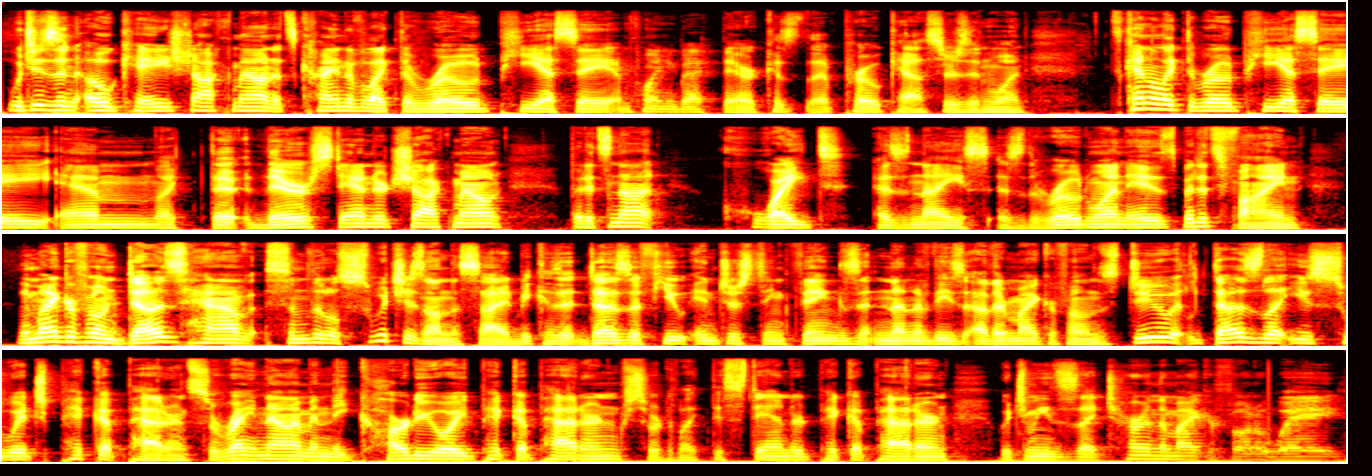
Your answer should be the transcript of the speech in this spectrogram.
which is an okay shock mount. It's kind of like the Rode PSA. I'm pointing back there because the Procaster's in one it's kind of like the Rode PSA M, like their, their standard shock mount, but it's not quite as nice as the Rode one is, but it's fine. The microphone does have some little switches on the side because it does a few interesting things that none of these other microphones do. It does let you switch pickup patterns. So right now I'm in the cardioid pickup pattern, sort of like the standard pickup pattern, which means as I turn the microphone away,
